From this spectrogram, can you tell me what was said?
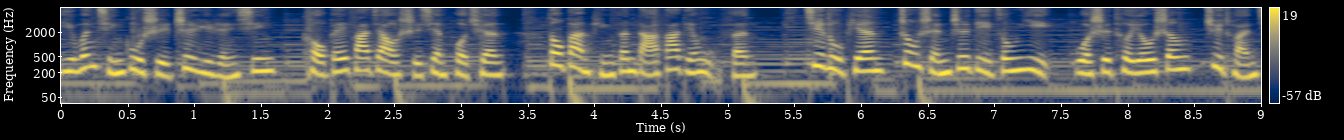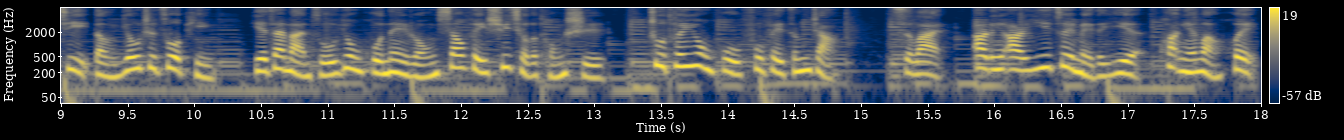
以温情故事治愈人心，口碑发酵实现破圈，豆瓣评分达八点五分。纪录片《众神之地》综艺《我是特优生》剧团季等优质作品，也在满足用户内容消费需求的同时，助推用户付费增长。此外，二零二一最美的夜跨年晚会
